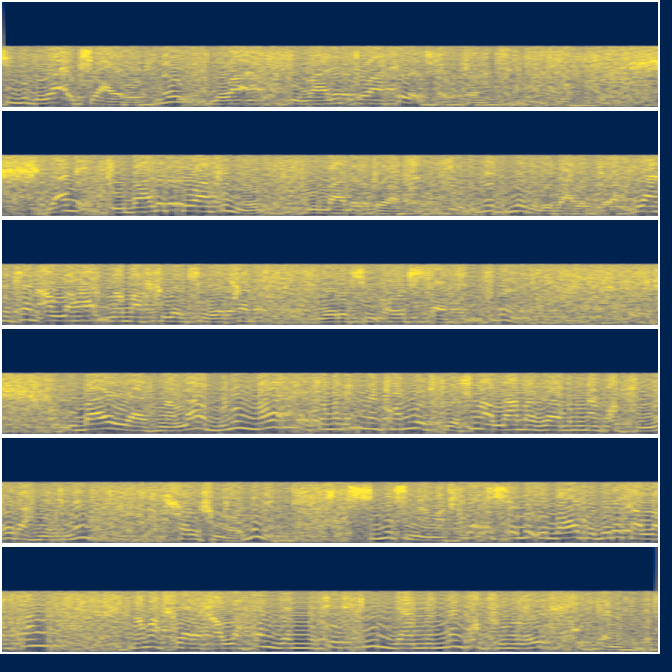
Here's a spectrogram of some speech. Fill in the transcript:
çünkü dua ikiye ayrılır ne? dua, ibadet duası ve istek duası yani ibadet duası ne? ibadet duası ne, nedir ibadet duası? yani sen Allah'a namaz kılırsın zekat verirsin oruç tutarsın? İbadet edersin Allah'a. Bununla otomatikman ne istiyorsun. Allah'ın azabından kurtulmayı rahmetine kavuşmayı değil mi? şimdi için namaz kılar işte bu ibadet ederek Allah'tan namaz kılarak Allah'tan cenneti isteyip cehennemden kurtulmayı istemesidir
